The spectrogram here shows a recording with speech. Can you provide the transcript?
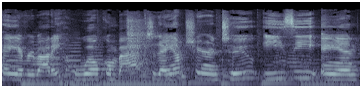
Hey everybody, welcome back. Today I'm sharing two easy and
